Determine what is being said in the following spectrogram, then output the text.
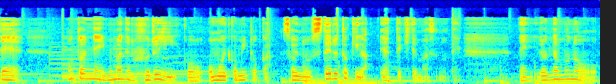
で本当にね今までの古いこう思い込みとかそういうのを捨てる時がやってきてますので、ね、いろんなものを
